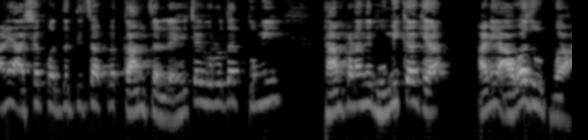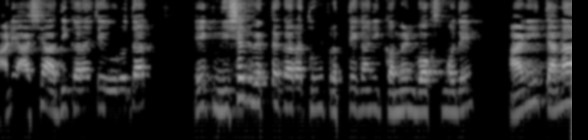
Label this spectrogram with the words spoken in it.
आणि अशा पद्धतीचं आपलं काम चाललंय. ह्याच्या विरोधात तुम्ही ठामपणाने भूमिका घ्या आणि आवाज उठवा आणि अशा अधिकाऱ्यांच्या विरोधात एक निषेध व्यक्त करा तुम्ही प्रत्येकाने कमेंट बॉक्समध्ये आणि त्यांना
